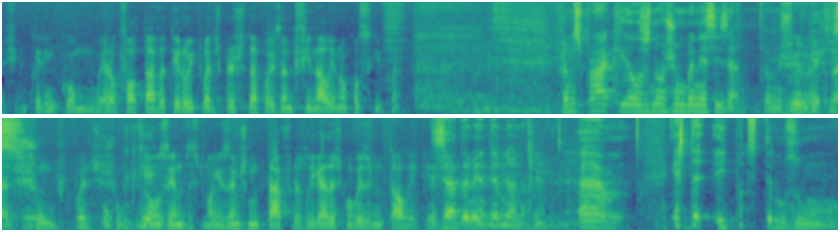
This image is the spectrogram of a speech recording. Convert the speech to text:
enfim, um bocadinho como era o que faltava, ter oito anos para estudar para o exame final e não conseguir. pá. Vamos esperar que eles não chumbem nesse exame. Vamos ver o que é que isso... Chumbo, pois, chumbo. que é Não, usemos, não usemos metáforas ligadas com coisas metálicas. Exatamente, é melhor não. Ahm, esta hipótese de termos um-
